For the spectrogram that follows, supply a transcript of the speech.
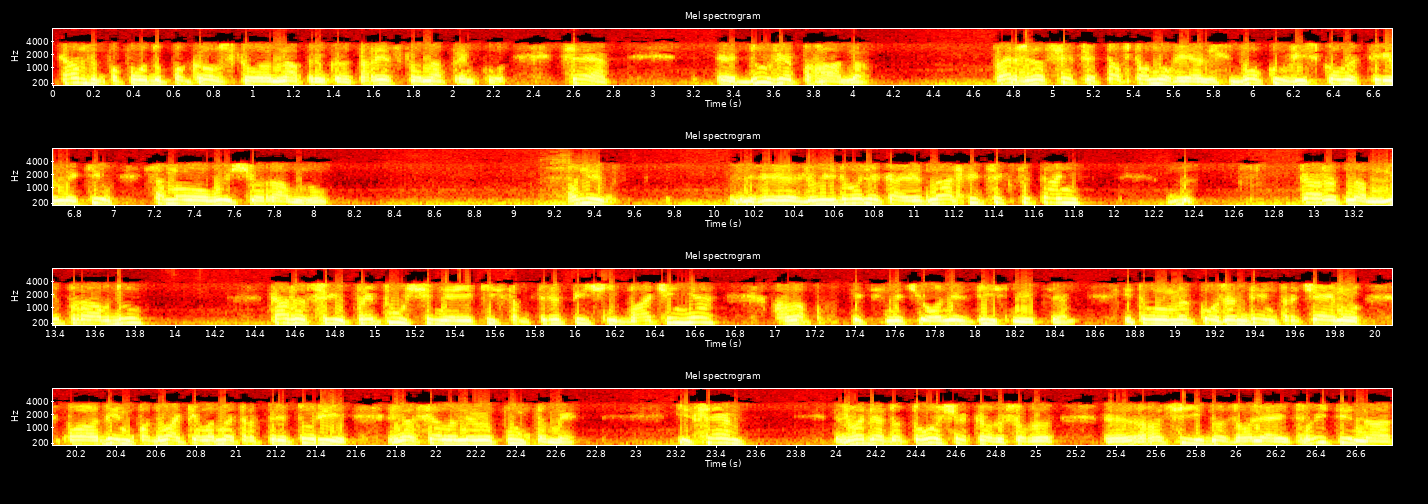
кажу по поводу Покровського напрямку, Тарецького напрямку, це е, дуже погано. Перш за все, це тавтологія з боку військових керівників самого вищого рангу. Вони е, відволікають нас від цих питань, кажуть нам неправду, кажуть свої припущення, якісь там теоретичні бачення, але практиці нічого не здійснюється. І тому ми кожен день втрачаємо по один, по два кілометри території з населеними пунктами. І це зведе до того, що кажу, що е, Росії дозволяють вийти на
